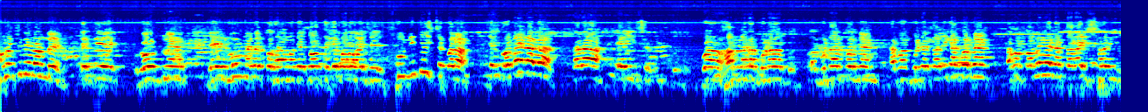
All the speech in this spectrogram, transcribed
অনতিবিলম্বে একটি রোড ম্যাপ যে রোড ম্যাপের কথা আমাদের দল থেকে বলা হয়েছে, সুনির্দিষ্ট করা। যে কবে নাগাদ তারা এই নাগাদ ভোটার ভোটার করবেন এবং ভোটার তালিকা করবেন এবং কবে নাগাদ তারা এই সই-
